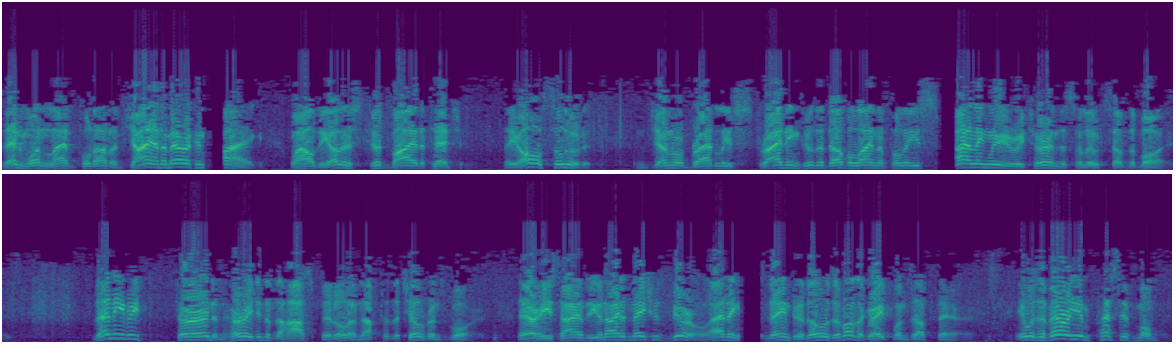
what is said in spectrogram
Then one lad pulled out a giant American flag, while the others stood by at attention. They all saluted, and General Bradley, striding through the double line of police, smilingly returned the salutes of the boys. Then he returned and hurried into the hospital and up to the children's ward. There he signed the United Nations mural, adding his name to those of other great ones up there. It was a very impressive moment,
